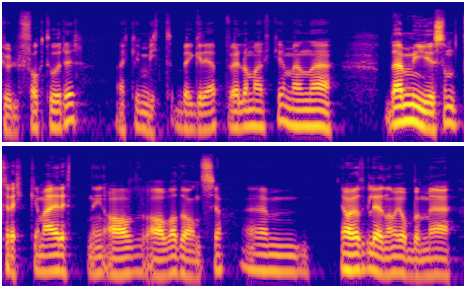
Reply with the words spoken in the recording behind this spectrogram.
pull-faktorer. Det er ikke mitt begrep, vel å merke, men uh, det er mye som trekker meg i retning av, av Advansia. Um, jeg har jo hatt gleden av å jobbe med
